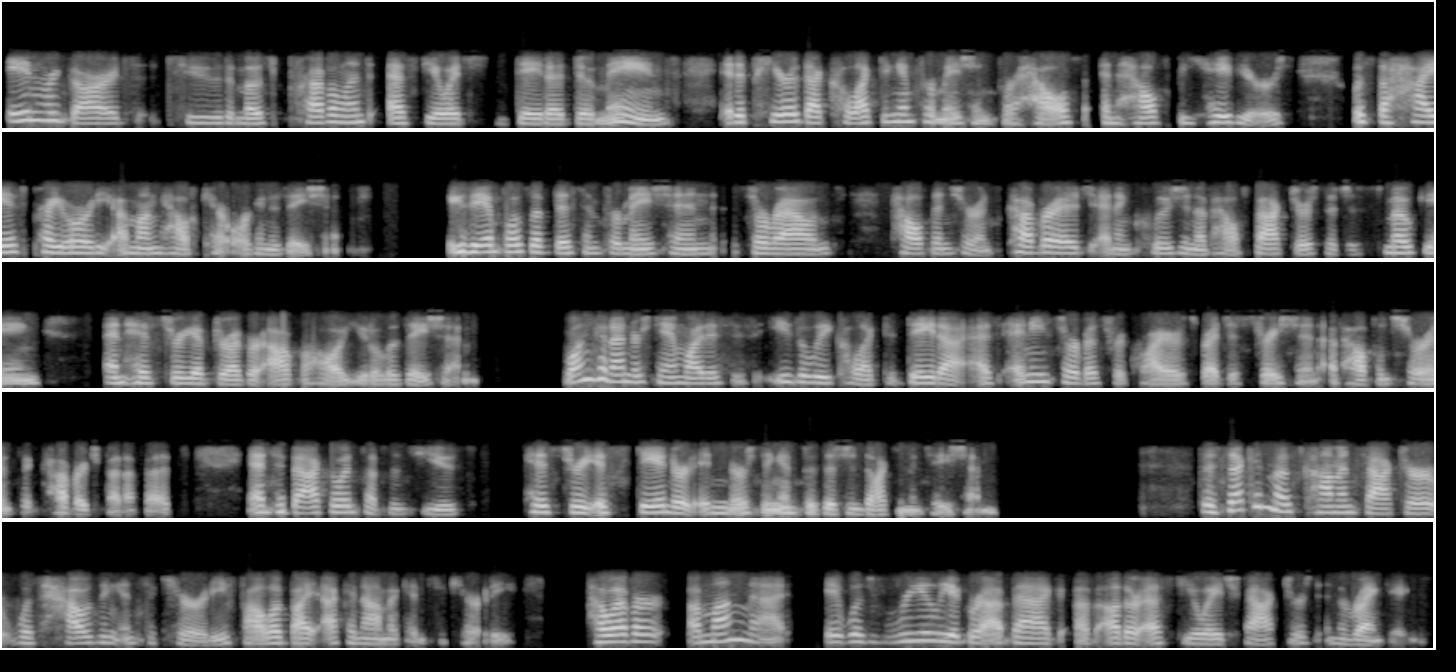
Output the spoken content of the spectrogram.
in regards to the most prevalent SDOH data domains, it appeared that collecting information for health and health behaviors was the highest priority among healthcare organizations. Examples of this information surrounds health insurance coverage and inclusion of health factors such as smoking and history of drug or alcohol utilization. One can understand why this is easily collected data, as any service requires registration of health insurance and coverage benefits, and tobacco and substance use history is standard in nursing and physician documentation. The second most common factor was housing insecurity, followed by economic insecurity. However, among that, it was really a grab bag of other SDOH factors in the rankings.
